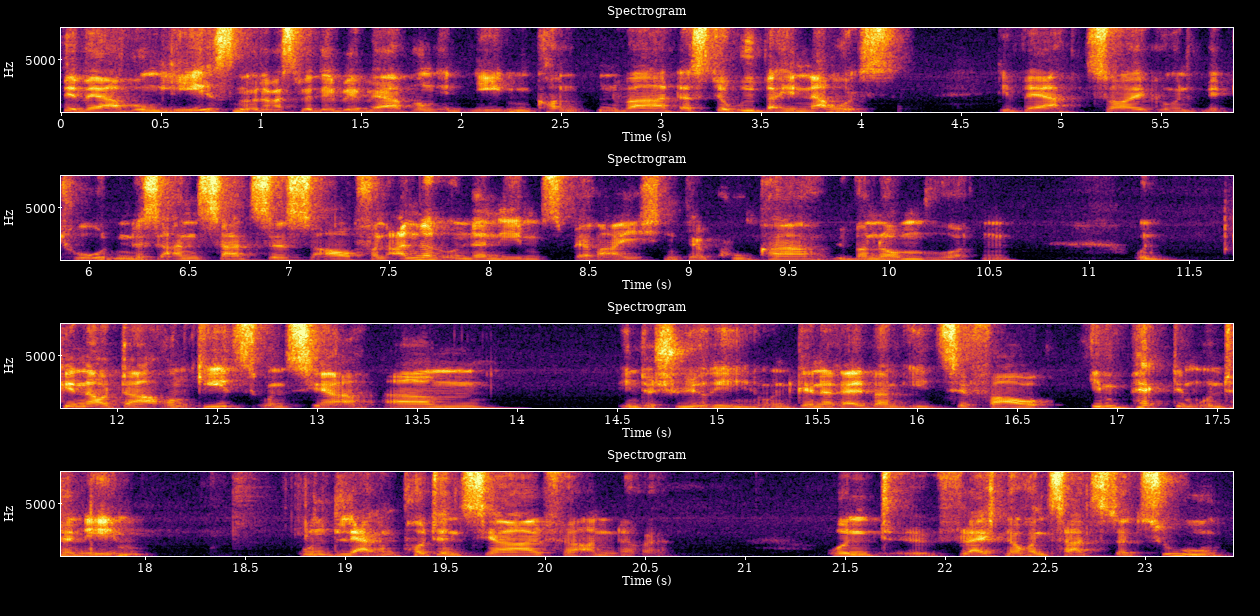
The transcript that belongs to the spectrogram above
Bewerbung lesen oder was wir der Bewerbung entnehmen konnten, war, dass darüber hinaus die Werkzeuge und Methoden des Ansatzes auch von anderen Unternehmensbereichen der KUKA übernommen wurden. Und genau darum geht es uns ja. Ähm, in der Jury und generell beim ICV Impact im Unternehmen und Lernpotenzial für andere. Und äh, vielleicht noch ein Satz dazu,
